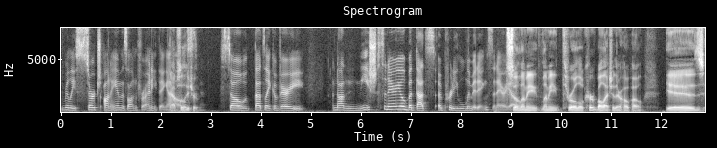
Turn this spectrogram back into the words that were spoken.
really search on Amazon for anything else. Absolutely true. So that's like a very not a niche scenario, but that's a pretty limiting scenario. So let me let me throw a little curveball at you there, Hopo. Is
